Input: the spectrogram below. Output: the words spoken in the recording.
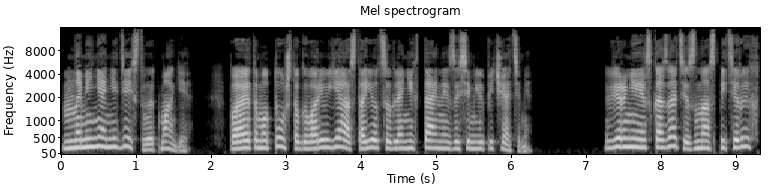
На меня не действует магия. Поэтому то, что говорю я, остается для них тайной за семью печатями. Вернее сказать, из нас пятерых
